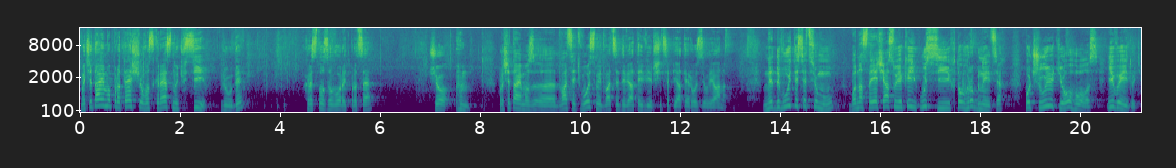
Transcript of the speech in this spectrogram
ми читаємо про те, що воскреснуть всі люди. Христос говорить про це. Що прочитаємо з, е, 28 і 29 вірші, це 5 розділ Іоанна. Не дивуйтеся цьому, бо настає час, у який усі, хто в гробницях, почують його голос і вийдуть.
